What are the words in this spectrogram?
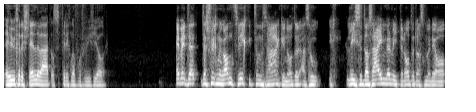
einen höheren Stellenwert als vielleicht noch vor fünf Jahren. Eben, das ist vielleicht noch ganz wichtig zu sagen, oder? Also, ich lese das auch immer wieder, oder? Dass man ja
